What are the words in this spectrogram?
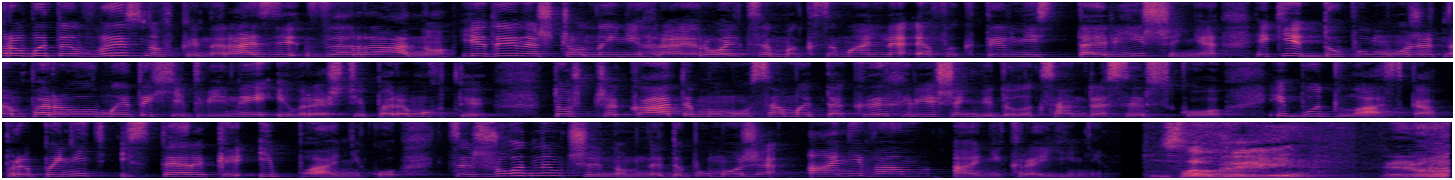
Робити висновки наразі зарано. Єдине, що нині грає роль, це максимальна ефективність та рішення, які допоможуть нам переломити хід війни і, врешті, перемогти. Тож чекатимемо саме таких рішень від Олександра Сирського. І, будь ласка, припиніть істерики і паніку. Це жодним чином не допоможе ані вам, ані країні. Слава Україні! Героям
